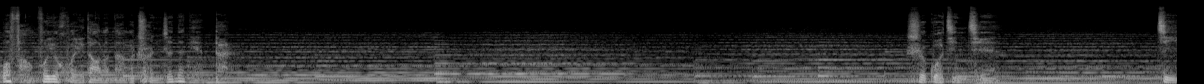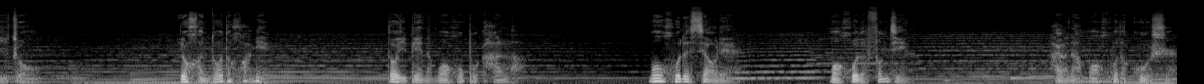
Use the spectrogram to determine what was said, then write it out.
我仿佛又回到了那个纯真的年代。时过境迁。记忆中有很多的画面，都已变得模糊不堪了。模糊的笑脸，模糊的风景，还有那模糊的故事。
